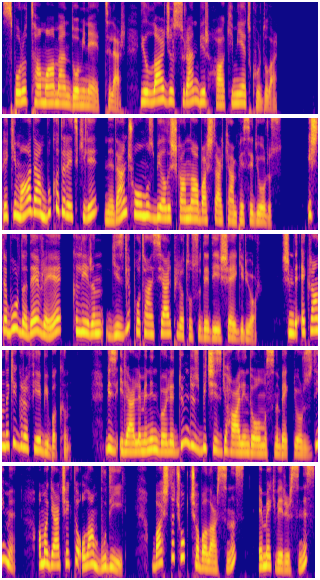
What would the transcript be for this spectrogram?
Sporu tamamen domine ettiler. Yıllarca süren bir hakimiyet kurdular. Peki madem bu kadar etkili, neden çoğumuz bir alışkanlığa başlarken pes ediyoruz? İşte burada devreye Clear'ın gizli potansiyel pilotosu dediği şey giriyor. Şimdi ekrandaki grafiğe bir bakın. Biz ilerlemenin böyle dümdüz bir çizgi halinde olmasını bekliyoruz değil mi? Ama gerçekte olan bu değil. Başta çok çabalarsınız, emek verirsiniz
